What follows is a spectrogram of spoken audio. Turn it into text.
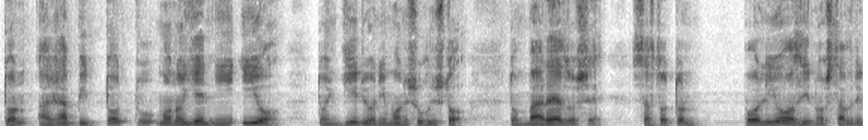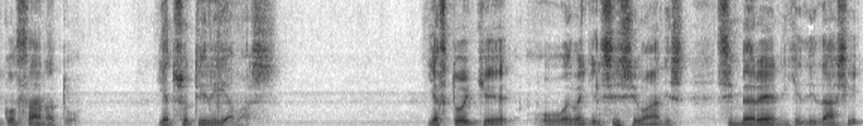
τον αγαπητό του μονογενή Υιό, τον Κύριο ημών Ιησού Χριστό, τον παρέδωσε σε αυτό τον πολυόδινο σταυρικό θάνατο για τη σωτηρία μας. Γι' αυτό και ο Ευαγγελιστής Ιωάννης συμπεραίνει και διδάσκει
